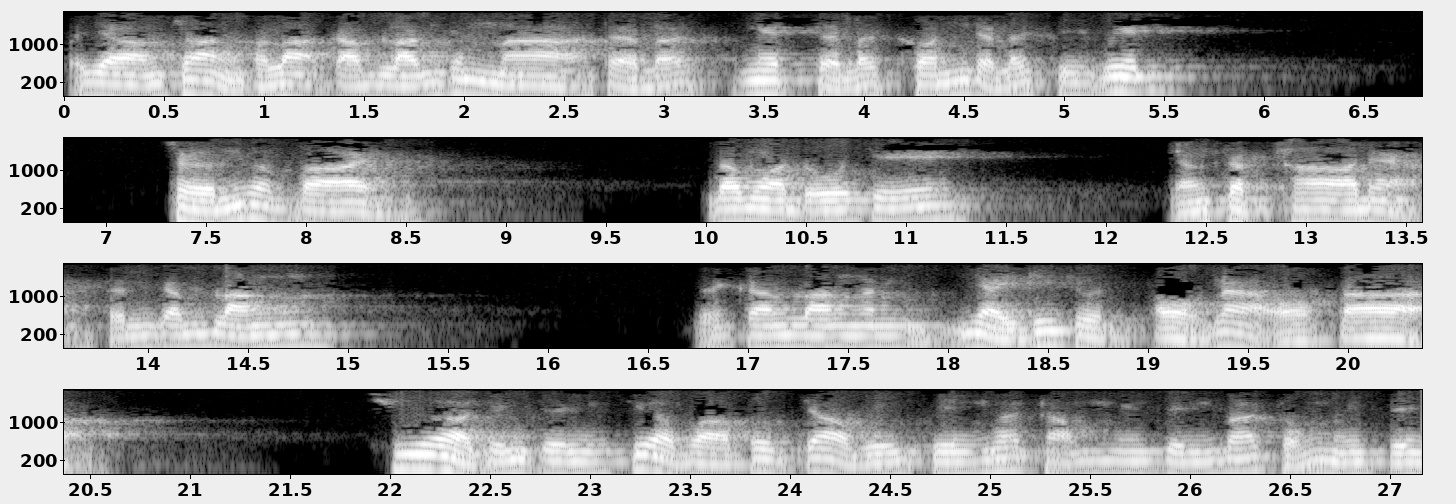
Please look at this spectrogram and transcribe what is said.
พยายามสร้างพละกำลังขึ้นมา แต่ละเม็ดแต่ละคนแต่ละชีวิตเฉินก็ไปเรามาดูทีอย่างศรัทธาเนี่ยเป็นกำลัง เป็นกำลังมันใหญ่ที่สุดออกหน้าออกตา เชื่อจริง ๆ เชื่อว่าพระเจ้ามีจริงพระธรรมมีจริงพระสงฆ์มีจริง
